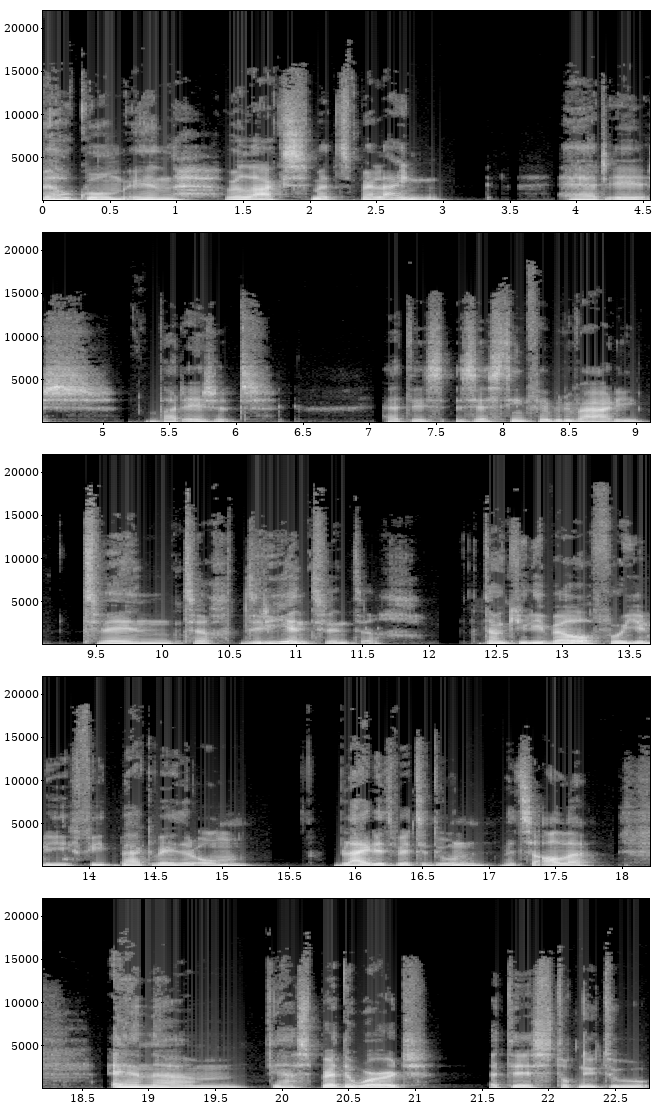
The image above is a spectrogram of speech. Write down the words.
Welkom in Relax met Merlijn. Het is, wat is het? Het is 16 februari 2023. Dank jullie wel voor jullie feedback wederom. Blij dit weer te doen met z'n allen. En ehm, ja, spread the word. Het is tot nu toe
